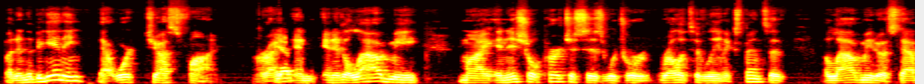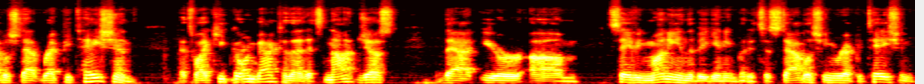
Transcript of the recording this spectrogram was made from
But in the beginning, that worked just fine. All right, yep. and and it allowed me my initial purchases, which were relatively inexpensive, allowed me to establish that reputation. That's why I keep going back to that. It's not just that you're um, saving money in the beginning, but it's establishing reputation.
